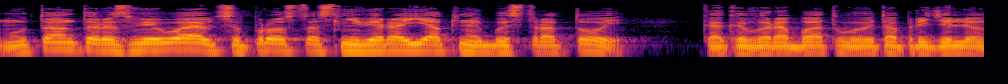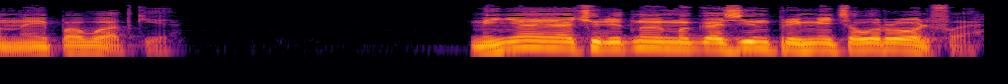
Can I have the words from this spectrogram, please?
Мутанты развиваются просто с невероятной быстротой, как и вырабатывают определенные повадки. Меняя очередной магазин, приметил Рольфа.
